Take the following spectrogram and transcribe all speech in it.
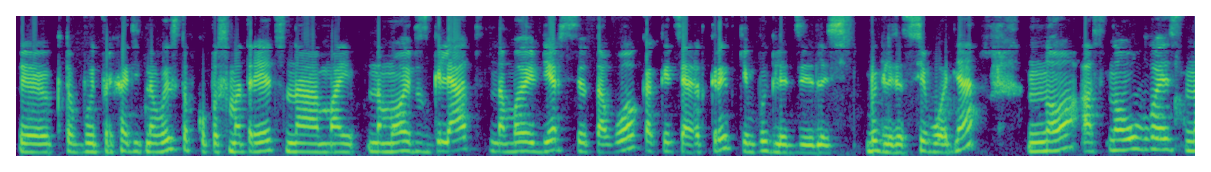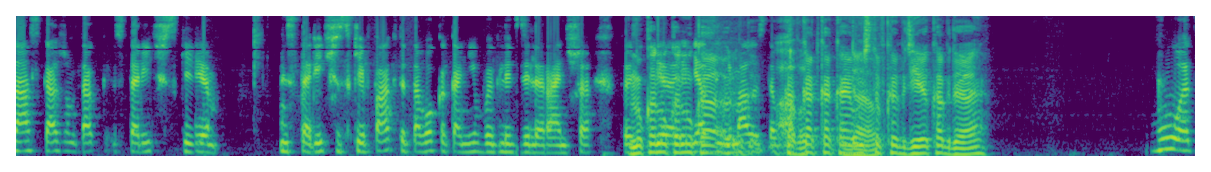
э, кто будет приходить на выставку, посмотреть на мой, на мой взгляд, на мою версию того, как эти открытки выглядели, выглядят сегодня, но основываясь на, скажем так, исторические исторические факты того, как они выглядели раньше. Ну-ка, ну-ка, ну-ка. А вот, какая да. выставка, где, когда? Вот,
